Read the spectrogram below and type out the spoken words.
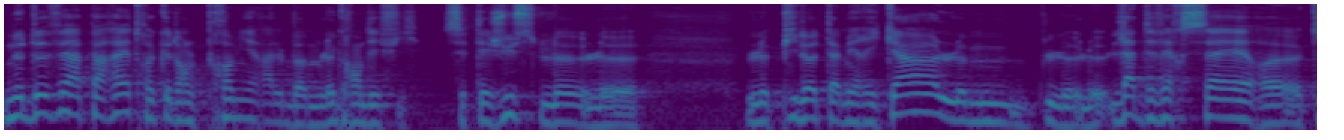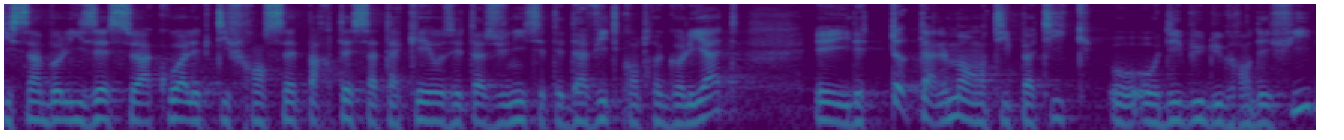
ne devait apparaître que dans le premier album, Le Grand Défi. C'était juste le, pilote américain, l'adversaire euh, qui symbolisait ce à quoi les petits Français partaient s'attaquer aux États-Unis, c'était David contre Goliath. Et il est totalement antipathique au, début du grand défi.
